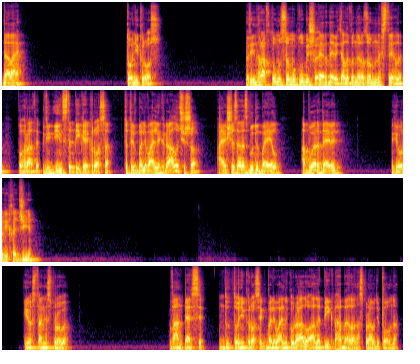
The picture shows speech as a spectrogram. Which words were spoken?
Давай. Тоні Крос. Він грав в тому самому клубі, що R9, але вони разом не встигли пограти. Він інста пікає кроса. То ти вболівальник реалу чи що? А якщо зараз буде Бейл або R9? Георгій Хаджі. І остання спроба. Ван Персі. Тут Тоні Крос як болівальнику реалу, але пік Габела насправді повна.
